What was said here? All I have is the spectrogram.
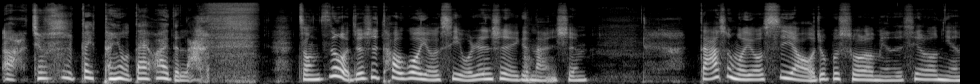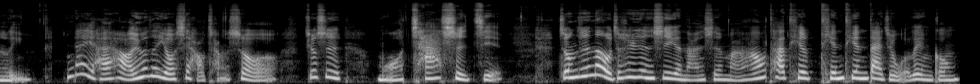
啊，就是被朋友带坏的啦。总之，我就是透过游戏，我认识了一个男生。打什么游戏啊？我就不说了，免得泄露年龄。应该也还好，因为这游戏好长寿哦，就是摩擦世界。总之呢，我就是认识一个男生嘛，然后他天天天带着我练功。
